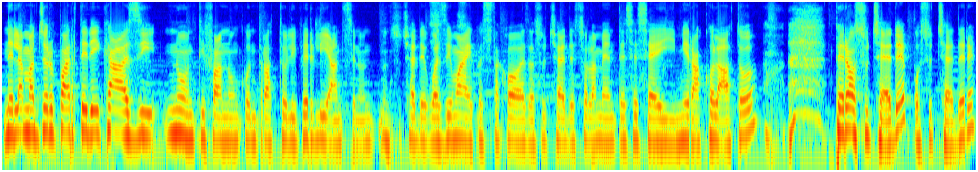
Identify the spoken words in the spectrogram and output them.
nella maggior parte dei casi non ti fanno un contratto lì per lì, anzi non, non succede quasi mai questa cosa, succede solamente se sei miracolato, però succede, può succedere.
